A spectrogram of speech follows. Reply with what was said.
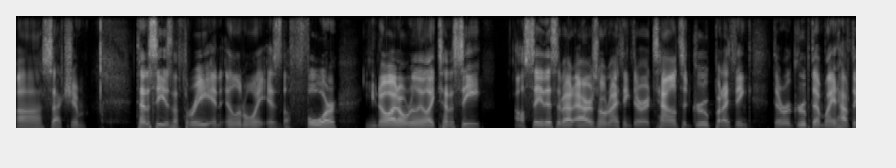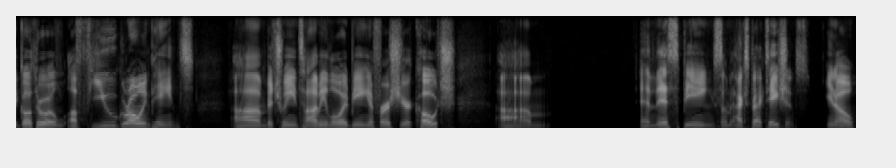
uh, section. Tennessee is the three, and Illinois is the four. You know, I don't really like Tennessee. I'll say this about Arizona. I think they're a talented group, but I think they're a group that might have to go through a, a few growing pains um, between Tommy Lloyd being a first year coach um, and this being some expectations. You know,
